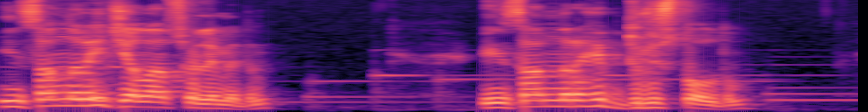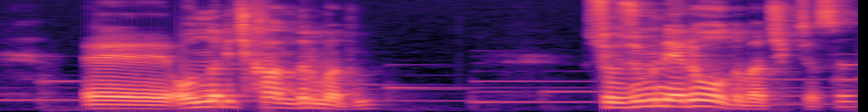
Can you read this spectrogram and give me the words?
İnsanlara hiç yalan söylemedim. İnsanlara hep dürüst oldum. E, onları hiç kandırmadım. Sözümün eri oldum açıkçası.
